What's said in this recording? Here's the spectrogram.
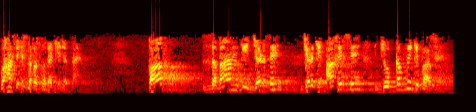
وہاں سے اس لفظ کو ادا کیا جاتا ہے۔ قاف زبان کی جڑ سے، جڑ کے آخر سے، جو کبے کے پاس ہے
